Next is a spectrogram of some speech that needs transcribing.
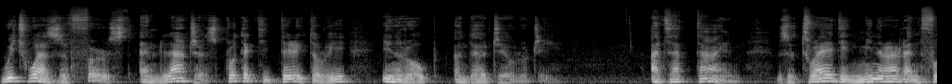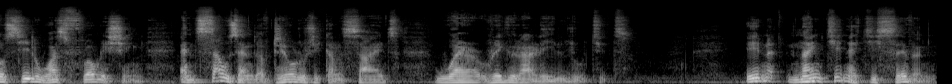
which was the first and largest protected territory in Europe under geology. At that time, the trade in mineral and fossil was flourishing, and thousands of geological sites were regularly looted. In 1987,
